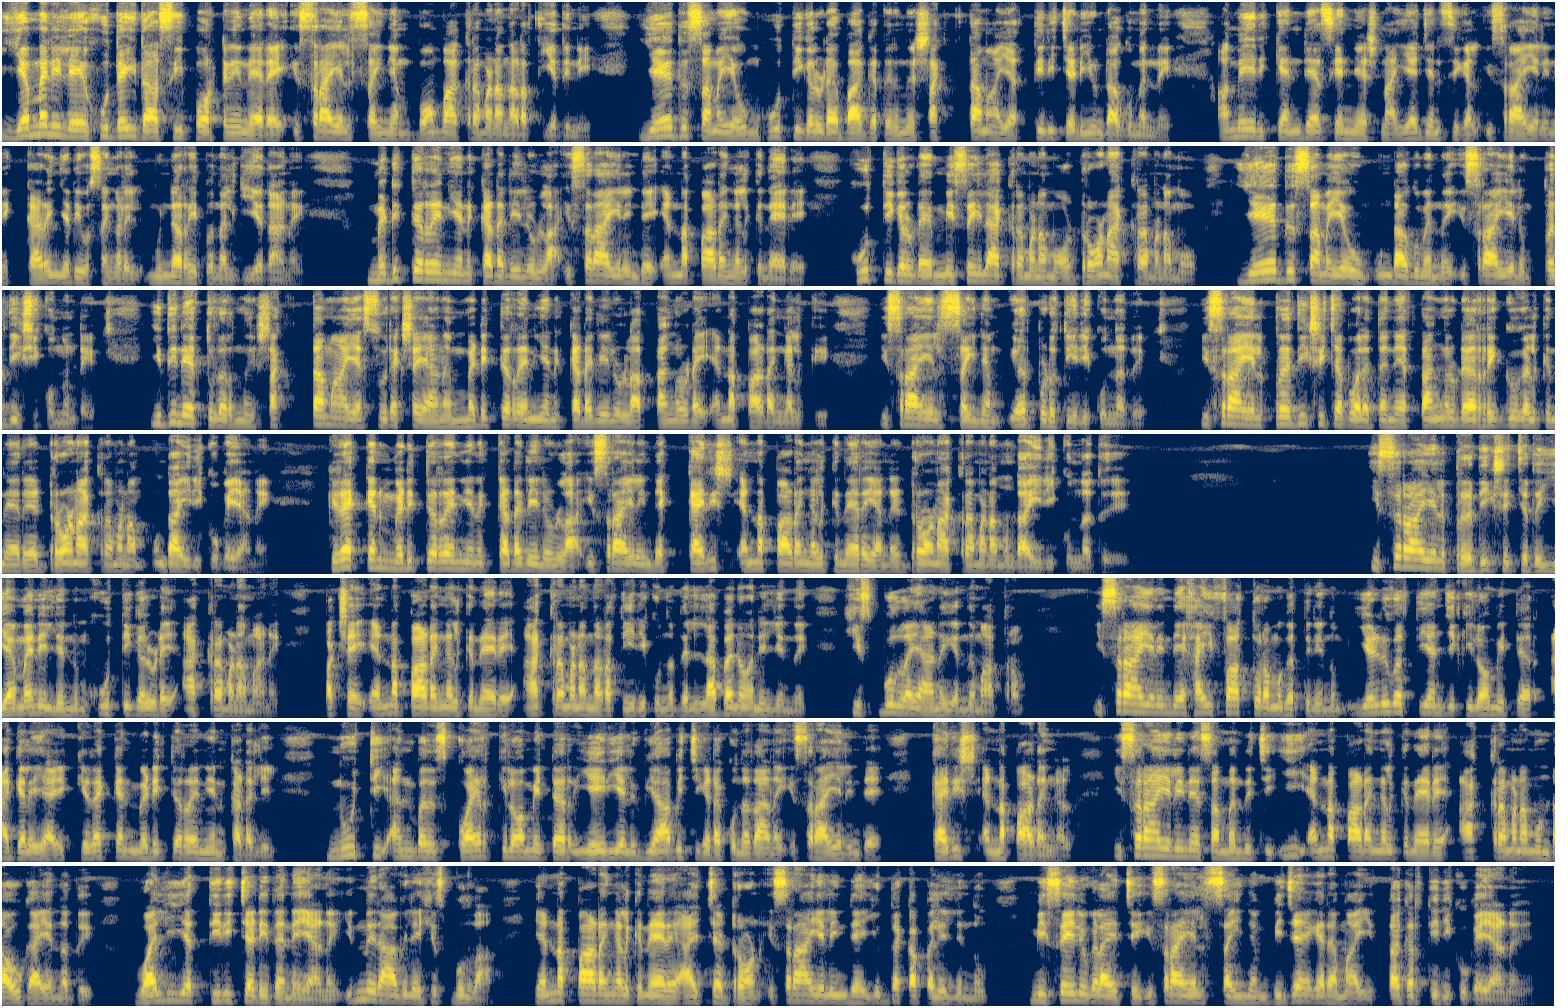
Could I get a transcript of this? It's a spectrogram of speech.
യമനിലെ Hodeidah see പോർട്ടിന് നേരെ Israel സൈന്യം ബോംബാക്രമണം നടത്തിയതിന് ഏത് സമയവും ഹൂത്തികളുടെ ഭാഗത്ത് നിന്ന് ശക്തമായ തിരിച്ചടിയുണ്ടാകുമെന്ന് അമേരിക്കൻ രഹസ്യാന്വേഷണ ഏജൻസികൾ ഇസ്രായേലിന് കഴിഞ്ഞ ദിവസങ്ങളിൽ മുന്നറിയിപ്പ് നൽകിയതാണ്. മെഡിറ്ററേനിയൻ കടലിലുള്ള ഇസ്രായേലിന്റെ എണ്ണപ്പാടങ്ങൾക്ക് നേരെ ഹൂത്തികളുടെ മിസൈൽ ആക്രമണമോ ഡ്രോൺ ആക്രമണമോ ഏത് സമയവും ഉണ്ടാകുമെന്ന് ഇസ്രായേലും പ്രതീക്ഷിക്കുന്നുണ്ട്. ഇതിനെ തുടർന്ന് ശക്തമായ സുരക്ഷയാണ് മെഡിറ്ററേനിയൻ കടലിലുള്ള തങ്ങളുടെ എണ്ണപ്പാടങ്ങൾക്ക് ഇസ്രായേൽ സൈന്യം ഏർപ്പെടുത്തിയിരിക്കുന്നത്. ഇസ്രായേൽ പ്രതീക്ഷിച്ച പോലെ തന്നെ തങ്ങളുടെ റിഗുകൾക്ക് നേരെ ഡ്രോൺ ആക്രമണം ഉണ്ടായിരിക്കുകയാണ്. കിഴക്കൻ മെഡിറ്ററേനിയൻ കടലിലുള്ള ഇസ്രായേലിന്റെ കരിഷ് എണ്ണപ്പാടങ്ങൾക്ക് നേരെയാണ് ഡ്രോൺ ആക്രമണം ഉണ്ടായിരിക്കുന്നത്. ഇസ്രായേൽ പ്രതീക്ഷിച്ചത് യമനിൽ നിന്നും ഹൂത്തികളുടെ ആക്രമണമാണ്. പക്ഷേ എണ്ണപ്പാടങ്ങൾക്ക് നേരെ ആക്രമണം നടത്തിയിരിക്കുന്നത് ലബനോനിൽ നിന്ന് ഹിസ്ബുള്ളയാണ് എന്ന് മാത്രം. ഇസ്രായേലിന്റെ ഹൈഫ തുറമുഖത്ത് നിന്നും എഴുപത്തിയഞ്ച് കിലോമീറ്റർ അകലെയായി കിഴക്കൻ മെഡിറ്ററേനിയൻ കടലിൽ നൂറ്റി അൻപത് സ്ക്വയർ കിലോമീറ്റർ ഏരിയയിൽ വ്യാപിച്ചു കിടക്കുന്നതാണ് ഇസ്രായേലിന്റെ കരിഷ് എണ്ണപ്പാടങ്ങൾ. ഇസ്രായേലിനെ സംബന്ധിച്ച് ഈ എണ്ണപ്പാടങ്ങൾക്ക് നേരെ ആക്രമണം ഉണ്ടാവുക എന്നത് വലിയ തിരിച്ചടി തന്നെയാണ്. ഇന്ന് രാവിലെ ഹിസ്ബുള്ള എണ്ണപ്പാടങ്ങൾക്ക് നേരെ അയച്ച ഡ്രോൺ ഇസ്രായേലിന്റെ യുദ്ധക്കപ്പലിൽ നിന്നും മിസൈലുകൾ അയച്ച് ഇസ്രായേൽ സൈന്യം വിജയകരമായി തകർത്തിരിക്കുകയാണ്.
